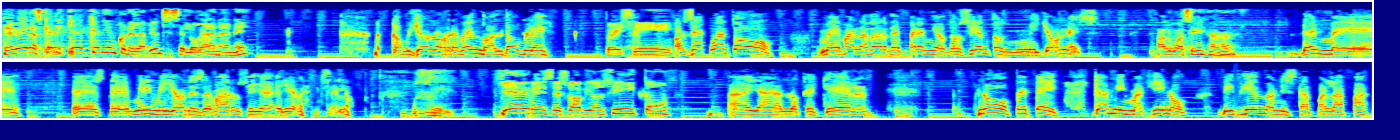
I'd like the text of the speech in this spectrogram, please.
De veras, ¿qué, qué, qué harían con el avión si se lo ganan, eh? No, yo lo revendo al doble. Pues sí. O sea, ¿cuánto me van a dar de premio? 200 millones. Algo así, ajá. Denme este mil millones de varos y ya llévenselo. Sí. Llévense su avioncito. Ay, hagan lo que quieran. No, Pepe, ya me imagino viviendo en Iztapalapa.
